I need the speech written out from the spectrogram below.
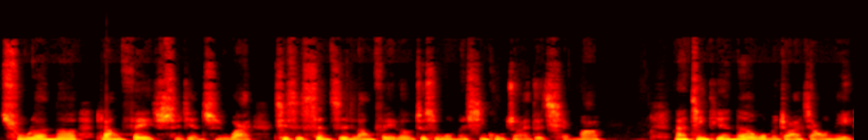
除了呢浪费时间之外，其实甚至浪费了就是我们辛苦赚来的钱嘛。那今天呢，我们就要教你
